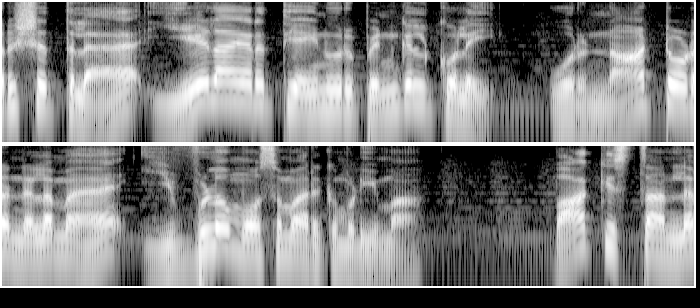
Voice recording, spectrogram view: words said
வருஷத்துல ஏழாயிரத்தி ஐநூறு பெண்கள் கொலை. ஒரு நாட்டோட நிலைமை இவ்வளோ மோசமா இருக்க முடியுமா? பாகிஸ்தான்ல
